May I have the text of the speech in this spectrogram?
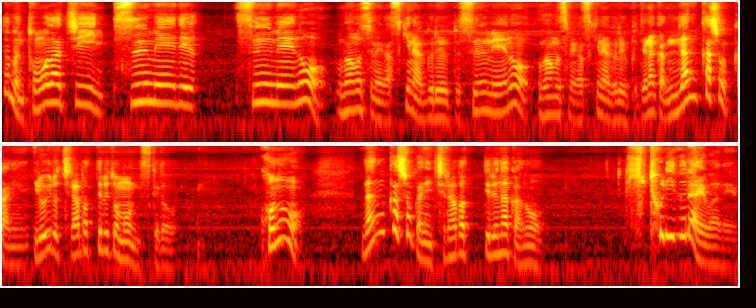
多分友達数名で数名の「ウマ娘」が好きなグループ数名の「ウマ娘」が好きなグループってなんか何箇所かにいろいろ散らばってると思うんですけどこの何箇所かに散らばってる中の1人ぐらいはね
